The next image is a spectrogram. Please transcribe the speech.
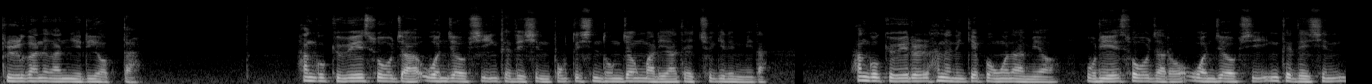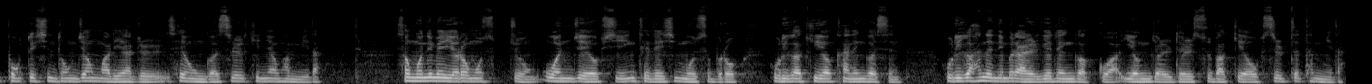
불가능한 일이 없다. 한국 교회의 수호자 원죄 없이 잉태되신 복되신 동정 마리아 대축일입니다. 한국 교회를 하느님께 봉헌하며 우리의 수호자로 원죄 없이 잉태되신 복되신 동정 마리아를 세운 것을 기념합니다. 성모님의 여러 모습 중 원죄 없이 잉태되신 모습으로 우리가 기억하는 것은 우리가 하느님을 알게 된 것과 연결될 수밖에 없을 듯합니다.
